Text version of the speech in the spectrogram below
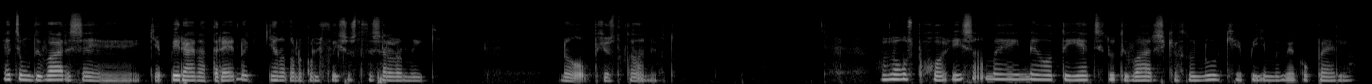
έτσι μου τη βάρεσε και πήρα ένα τρένο για να τον ακολουθήσω στη Θεσσαλονίκη. Νο, ποιος το κάνει αυτό. Ο λόγος που χωρίσαμε είναι ότι έτσι του τη βάρεσε και αυτού και πήγε με μια κοπέλα.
